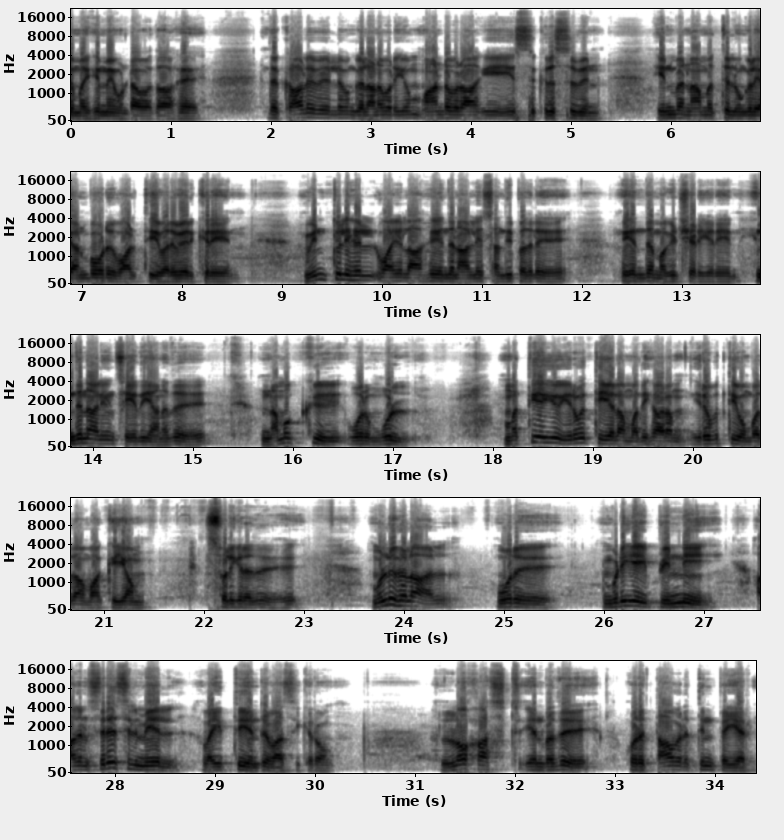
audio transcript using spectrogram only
நாமத்திற்கு மகிமை உண்டாவதாக. இந்த காலவேளில் உங்கள் அனைவரையும் ஆண்டவராகிய இயேசு கிறிஸ்துவின் இன்ப நாமத்தில் உங்களை அன்போடு வாழ்த்தி வரவேற்கிறேன். விண்துளிகள் வாயிலாக இந்த நாளில் சந்திப்பதிலே மிகுந்த மகிழ்ச்சி அடைகிறேன். இந்த நாளின் செய்தியானது நமக்கு ஒரு முள். மத்தியு இருபத்தி ஏழாம் அதிகாரம் இருபத்தி ஒன்பதாம் வாக்கியம் சொல்கிறது முள்ளுகளால் ஒரு முடியை பின்னி அதன் சிரசில் மேல் வைத்து என்று வாசிக்கிறோம். லோஹாஸ்ட் என்பது ஒரு தாவரத்தின் பெயர்.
